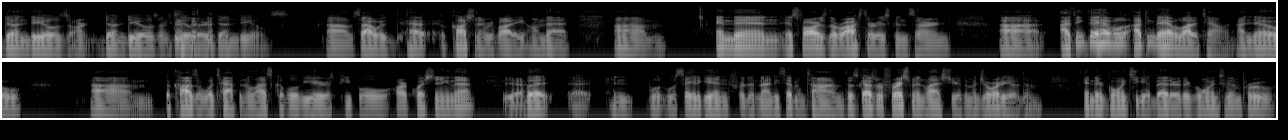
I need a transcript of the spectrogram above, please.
done deals aren't done deals until they're done deals. Um, so I would have, caution everybody on that. Um, and then as far as the roster is concerned, uh, I think they have a, I think they have a lot of talent. I know um, because of what's happened in the last couple of years, people are questioning that. Yeah. But uh, and we'll, we'll say it again for the 97th time. Those guys were freshmen last year, the majority of them, and they're going to get better. They're going to improve.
